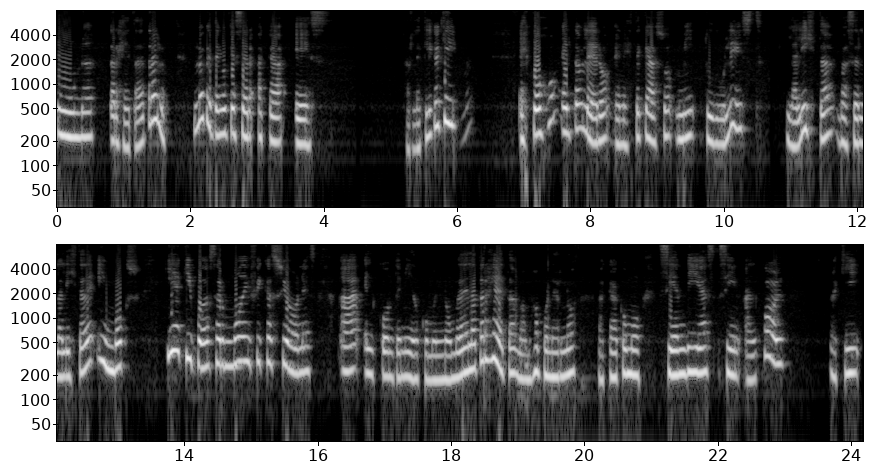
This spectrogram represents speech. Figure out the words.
una tarjeta de Trello. Lo que tengo que hacer acá es darle clic aquí. Escojo el tablero, en este caso mi to-do list. La lista va a ser la lista de inbox y aquí puedo hacer modificaciones a el contenido como el nombre de la tarjeta. Vamos a ponerlo acá como 100 días sin alcohol. Aquí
